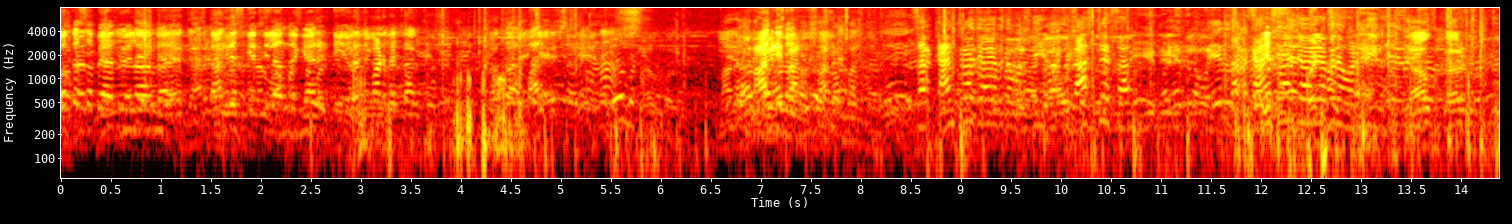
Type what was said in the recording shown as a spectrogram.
ಲೋಕಸಭೆ ಆದ್ಮೇಲೆ ಕಾಂಗ್ರೆಸ್ ಗೆದ್ದಿಲ್ಲ ಅಂದ್ರೆ ಗ್ಯಾರಂಟಿ ಯೋಜನೆ ಮಾಡಬೇಕಾಗ್ತದೆ ಸರ್ ಕಾಂತರಾಜ್ ಆಯೋಗದ ವರದಿ ಲಾಸ್ಟ್ ಸರ್ ಕಾಂತರಾಜ್ ಆಯೋಗದ ವರದಿ ಯಾವ ಕಾರಣಕ್ಕೂ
